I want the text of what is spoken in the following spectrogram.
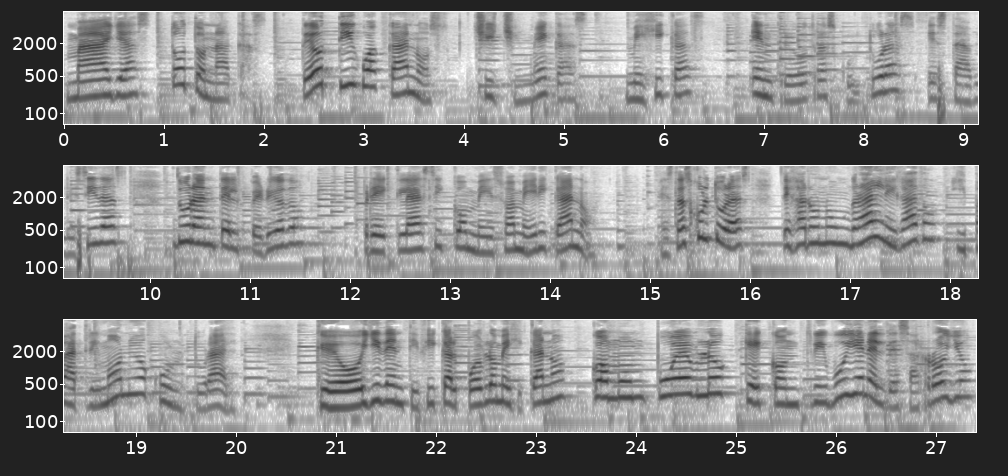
mayas, totonacas, teotihuacanos, chichimecas, mexicas, entre otras culturas establecidas durante el periodo preclásico mesoamericano. Estas culturas dejaron un gran legado y patrimonio cultural que hoy identifica al pueblo mexicano como un pueblo que contribuye en el desarrollo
